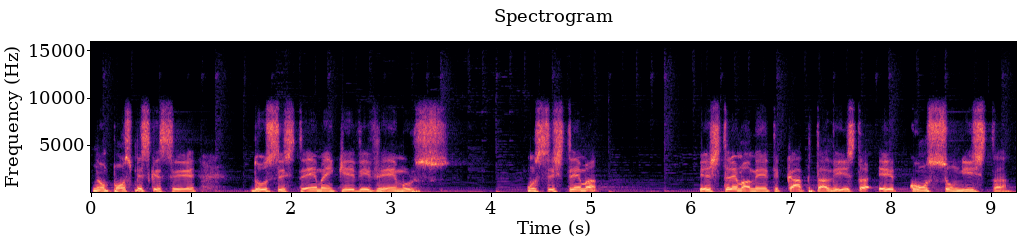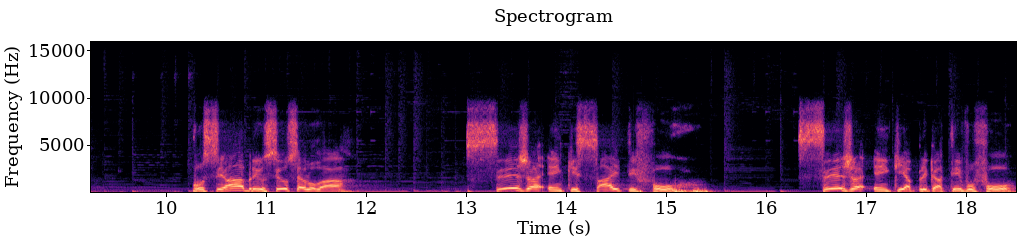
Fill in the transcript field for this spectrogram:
não posso me esquecer do sistema em que vivemos. Um sistema extremamente capitalista e consumista. Você abre o seu celular, seja em que site for, seja em que aplicativo for,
